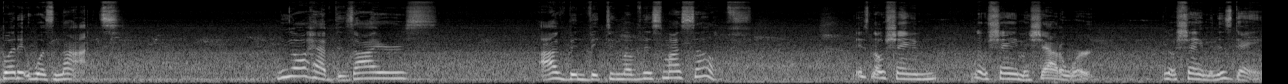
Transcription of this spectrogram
but it was not. We all have desires. I've been victim of this myself. There's no shame, no shame in shadow work no shame in this game.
